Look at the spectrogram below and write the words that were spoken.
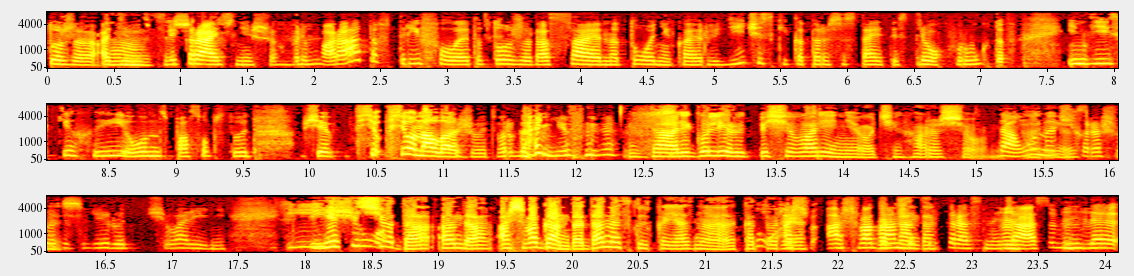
тоже один из прекраснейших препаратов. Трифола это тоже рассаяна тоник аюрведический, который состоит из трех фруктов индийских, и он способствует вообще все, все налаживает в организме. Да, регулирует пищеварение очень хорошо. Да, он а, очень хорошо здесь. регулирует пищеварение. И Есть еще, еще да, а, да, ашваганда, да, насколько я знаю, которая... Ну, аш, ашваганда Ваганда. прекрасная, mm. да, особенно mm-hmm. для,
